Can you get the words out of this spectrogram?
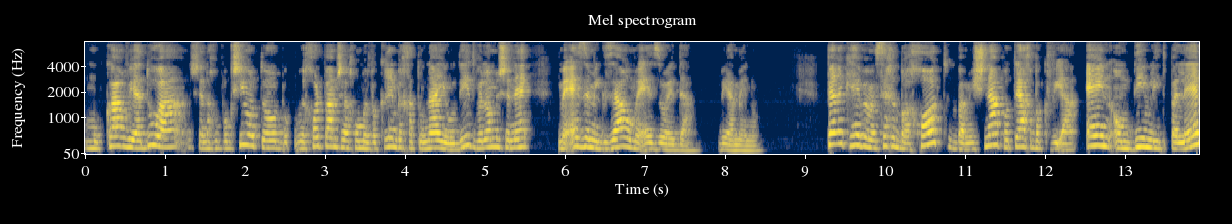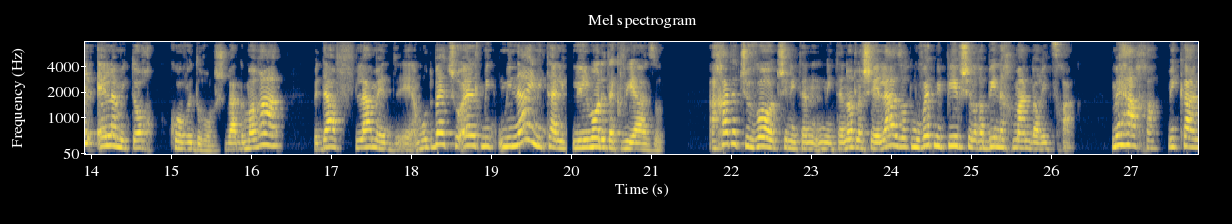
מוכר וידוע, שאנחנו פוגשים אותו בכל פעם שאנחנו מבקרים בחתונה יהודית, ולא משנה מאיזה מגזר ומאיזו עדה בימינו. פרק ה' במסכת ברכות, במשנה פותח בקביעה, אין עומדים להתפלל אלא מתוך כובד ראש. והגמרא בדף ל' עמוד ב' שואלת מניין ניתן ללמוד את הקביעה הזאת. אחת התשובות שניתנות לשאלה הזאת מובאת מפיו של רבי נחמן בר יצחק. מהכה, מכאן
